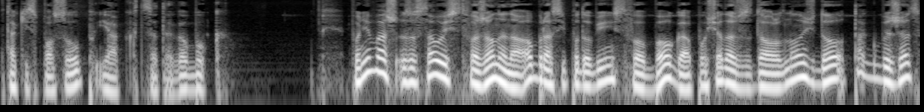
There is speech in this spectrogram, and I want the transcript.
w taki sposób, jak chce tego Bóg. Ponieważ zostałeś stworzony na obraz i podobieństwo Boga, posiadasz zdolność do, tak by rzec,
